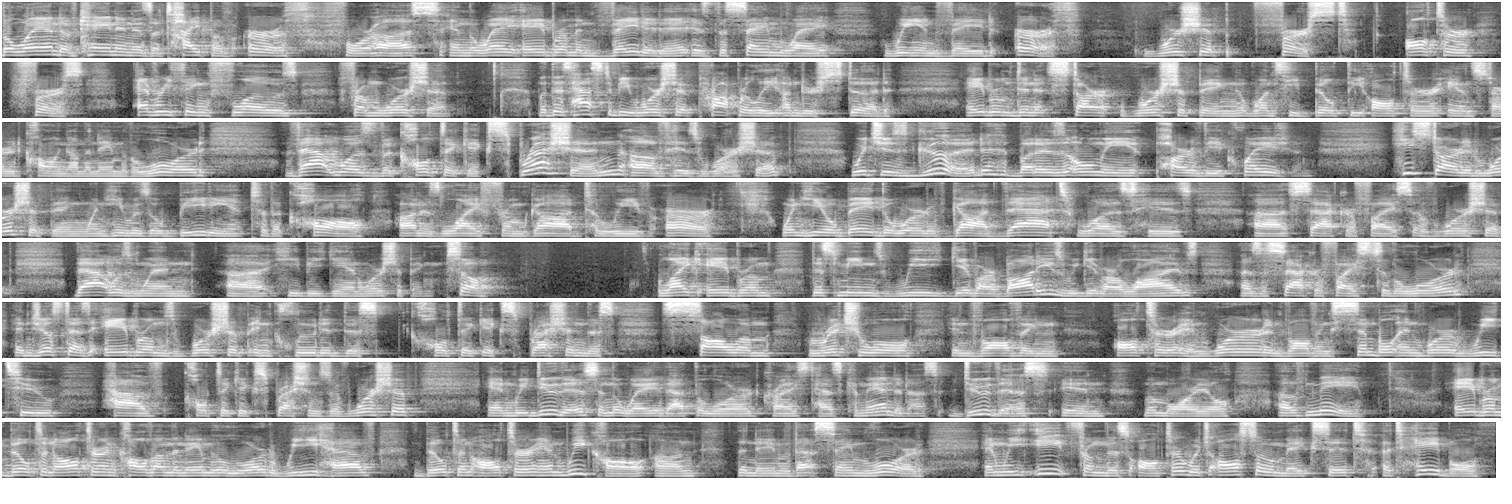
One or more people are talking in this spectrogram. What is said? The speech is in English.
The land of Canaan is a type of earth for us, and the way Abram invaded it is the same way we invade earth. Worship first, altar first. Everything flows from worship. But this has to be worship properly understood. Abram didn't start worshiping once he built the altar and started calling on the name of the Lord. That was the cultic expression of his worship which is good, but is only part of the equation. He started worshiping when he was obedient to the call on his life from God to leave Ur. When he obeyed the word of God, that was his uh, sacrifice of worship. That was when uh, he began worshiping. So, like Abram, this means we give our bodies, we give our lives as a sacrifice to the Lord. And just as Abram's worship included this cultic expression, this solemn ritual involving altar and word, involving symbol and word, we too have cultic expressions of worship. And we do this in the way that the Lord Christ has commanded us. Do this in memorial of me. Abram built an altar and called on the name of the Lord. We have built an altar and we call on the name of that same Lord. And we eat from this altar, which also makes it a table.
